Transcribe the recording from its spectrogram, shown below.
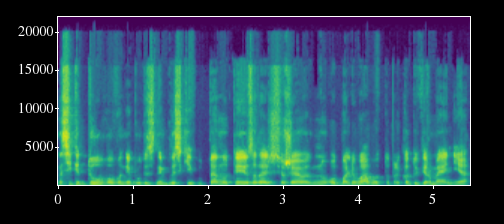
наскільки довго вони будуть з ним близькі? Певно, ти залежність вже ну, обмалював, от, до прикладу, Вірменія,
